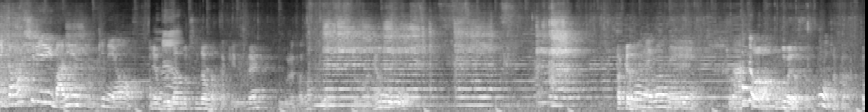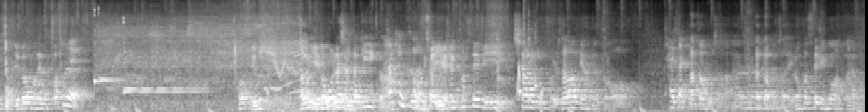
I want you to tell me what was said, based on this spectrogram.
다니까 확실히 많이 바뀌네요. 그냥 물만 묻힌다고 안 닦이는데 물에다가 들어가면 닦였네. 그러네, 그러네. 아, 근데 아, 어. 궁금해졌어. 어. 잠깐. 그럼 얘도 한번 해볼까? 그래. 어? 얘도 잘 닦이네. 아, 근데 얘는 원래 잘 닦이니까. 하긴 아, 그렇죠. 그러니까 얘는 컨셉이 치아를 좀 덜 상하게 하면서 잘 닦여. 닦아보자. 아, 잘 닦아보자. 이런 컨셉인 것 같아요.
